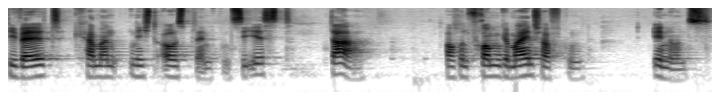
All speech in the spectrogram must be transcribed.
Die Welt kann man nicht ausblenden. Sie ist da, auch in frommen Gemeinschaften in uns.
